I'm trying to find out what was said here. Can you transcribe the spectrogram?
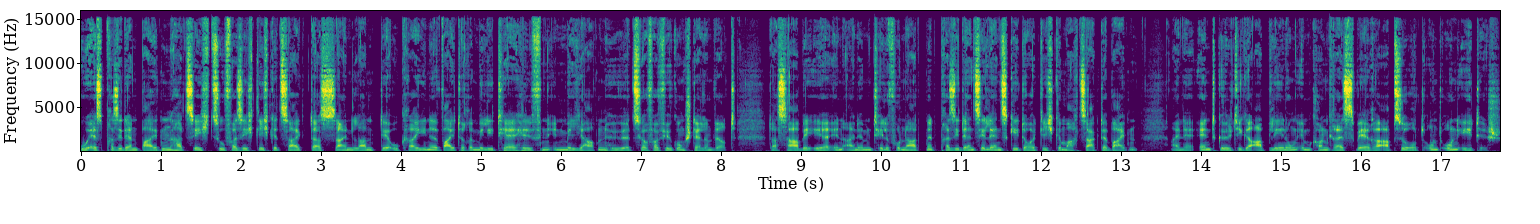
US-Präsident Biden hat sich zuversichtlich gezeigt, dass sein Land der Ukraine weitere Militärhilfen in Milliardenhöhe zur Verfügung stellen wird. Das habe er in einem Telefonat mit Präsident Zelensky deutlich gemacht, sagte Biden. Eine endgültige Ablehnung im Kongress wäre absurd und unethisch.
